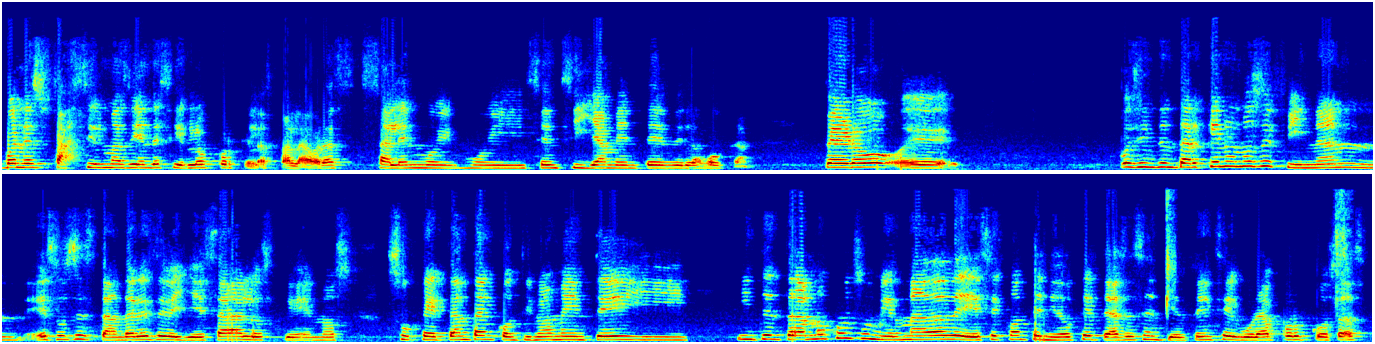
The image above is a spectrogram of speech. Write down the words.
bueno, es fácil más bien decirlo porque las palabras salen muy, muy sencillamente de la boca, pero eh, pues intentar que no nos definan esos estándares de belleza a los que nos sujetan tan continuamente y intentar no consumir nada de ese contenido que te hace sentirte insegura por cosas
